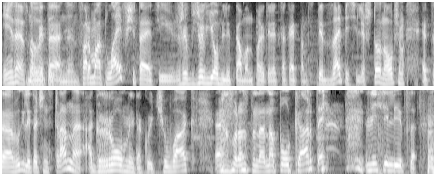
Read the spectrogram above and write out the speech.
Я не знаю, насколько это песню, да. формат live считается, и жив, живьем ли там он поет, или это какая-то там спецзапись, или что. Но, в общем, это выглядит очень странно. Огромный такой чувак, просто на, на полкарты веселится.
